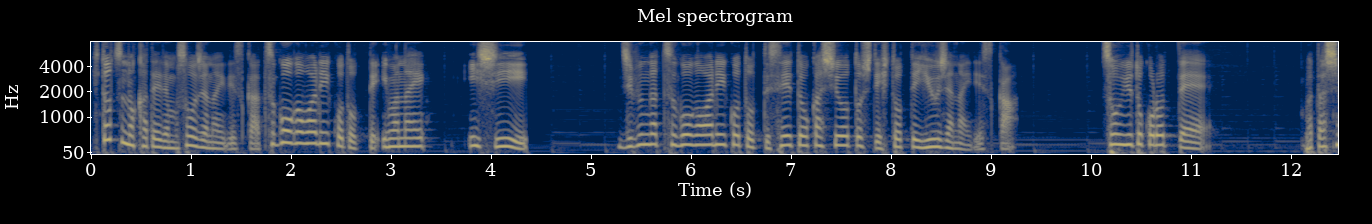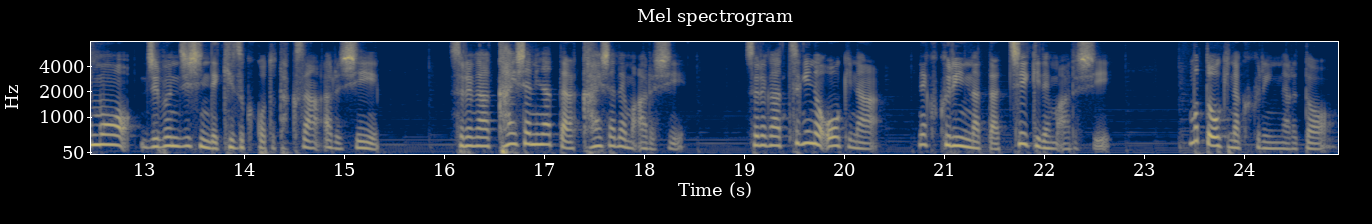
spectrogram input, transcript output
一つの家庭でもそうじゃないですか。都合が悪いことって言わないし自分が都合が悪いことって正当化しようとして人って言うじゃないですか。そういうところって私も自分自身で気づくことたくさんあるし、それが会社になったら会社でもあるし、それが次の大きな、ね、くくりになった地域でもあるし、もっと大きなくくりになると、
